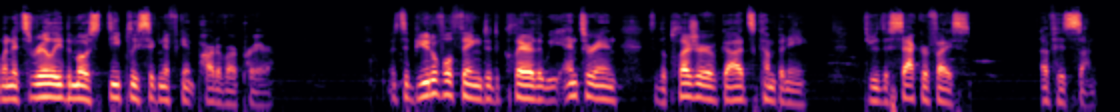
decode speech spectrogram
when it's really the most deeply significant part of our prayer. It's a beautiful thing to declare that we enter into the pleasure of God's company through the sacrifice of his son.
